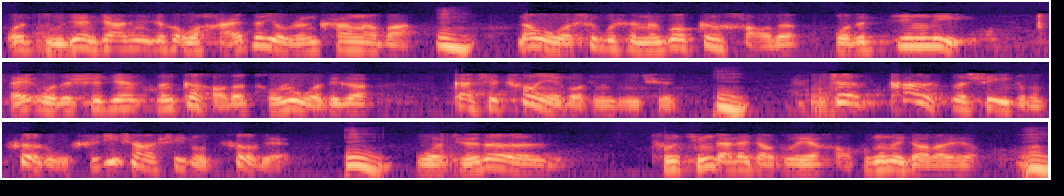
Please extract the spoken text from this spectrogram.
我组建家庭之后，我孩子有人看了吧？嗯，那我是不是能够更好的我的精力，哎，我的时间能更好的投入我这个干事创业过程中去？嗯，这看似是一种侧路，实际上是一种策略。嗯，我觉得。从情感的角度也好，从工作角度也好，嗯，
